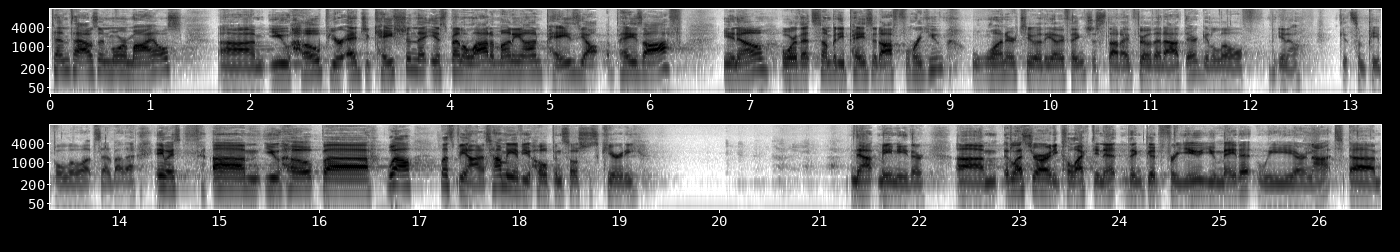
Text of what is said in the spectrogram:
10,000 more miles. Um, you hope your education that you spent a lot of money on pays, pays off, you know, or that somebody pays it off for you. One or two of the other things. Just thought I'd throw that out there, get a little, you know, get some people a little upset about that. Anyways, um, you hope, uh, well, let's be honest. How many of you hope in Social Security? Not me neither. Um, unless you're already collecting it, then good for you. You made it. We are not. Um,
